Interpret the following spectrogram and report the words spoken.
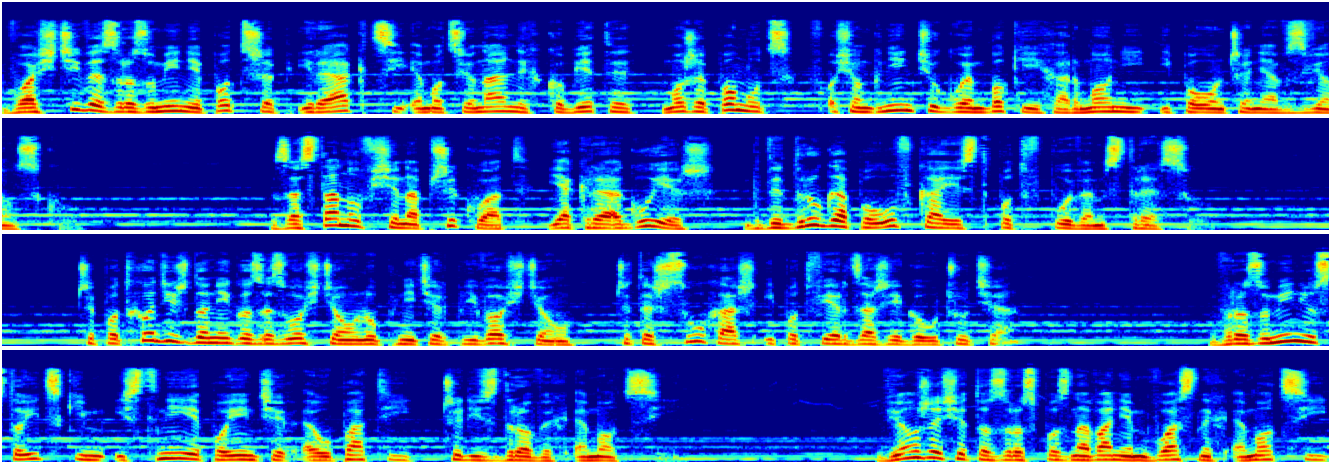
Właściwe zrozumienie potrzeb i reakcji emocjonalnych kobiety może pomóc w osiągnięciu głębokiej harmonii i połączenia w związku. Zastanów się na przykład, jak reagujesz, gdy druga połówka jest pod wpływem stresu. Czy podchodzisz do niego ze złością lub niecierpliwością, czy też słuchasz i potwierdzasz jego uczucia? W rozumieniu stoickim istnieje pojęcie eupatii, czyli zdrowych emocji. Wiąże się to z rozpoznawaniem własnych emocji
